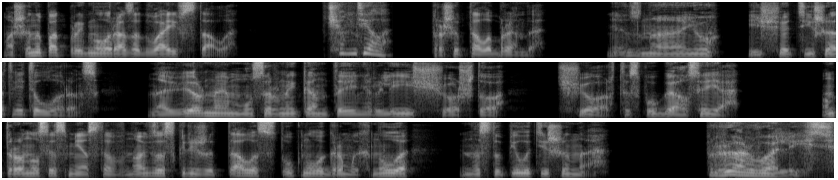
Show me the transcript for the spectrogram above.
Машина подпрыгнула раза два и встала. «В чем дело?» — прошептала Бренда. «Не знаю», — еще тише ответил Лоренс. «Наверное, мусорный контейнер или еще что. Черт, испугался я». Он тронулся с места, вновь заскрежетало, стукнуло, громыхнуло, наступила тишина. «Прорвались!»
